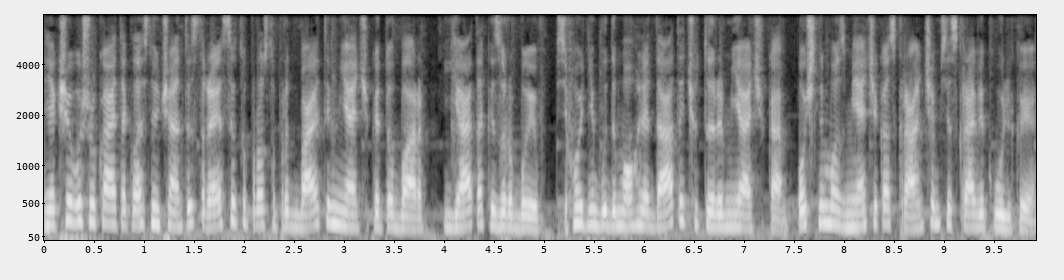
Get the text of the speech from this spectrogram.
Якщо ви шукаєте класнючі антистреси, то просто придбайте м'ячики Тобар. Я так і зробив. Сьогодні будемо оглядати 4 м'ячика. Почнемо з м'ячика з кранчем яскраві кульки.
